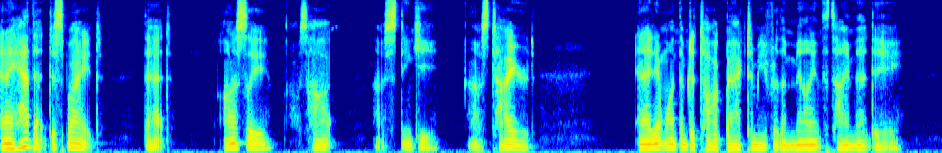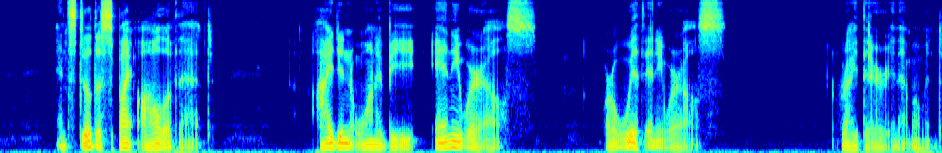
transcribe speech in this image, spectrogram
And I had that despite that, honestly, I was hot, I was stinky, I was tired, and I didn't want them to talk back to me for the millionth time that day. And still, despite all of that, I didn't want to be anywhere else or with anywhere else right there in that moment.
